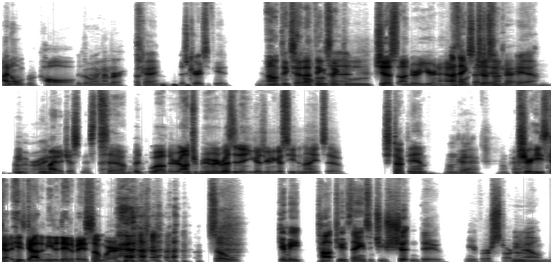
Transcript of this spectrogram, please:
I don't recall I going. remember. Okay. to- just curious if you had Yeah. I don't think so. That thing's like that. just under a year and a half. I think old, so Just too. under. Okay. Yeah, Mm. we, remember we might have just missed that. So, yeah. but well, they're entrepreneur in resident. You guys are going to go see tonight. So, just talk to him. okay, Mhm. okay. I'm sure he's got he's got to need a database somewhere. So, give me top two things that you shouldn't do when you're first starting out. Hmm,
